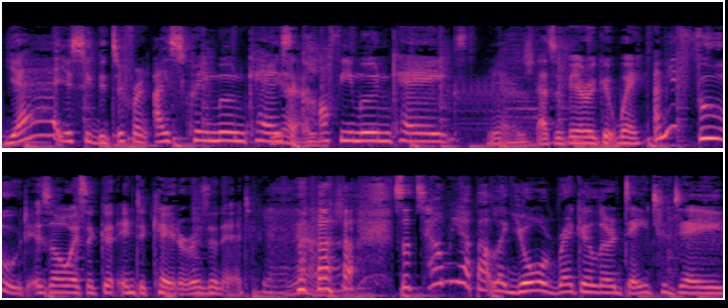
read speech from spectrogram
Yeah, you see the different ice cream moon cakes, the coffee moon cakes. Yes. That's a very good way. I mean, food is always a good indicator, isn't it? Yeah. so tell me about like your regular day to day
